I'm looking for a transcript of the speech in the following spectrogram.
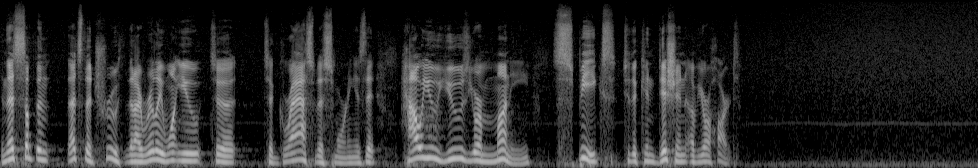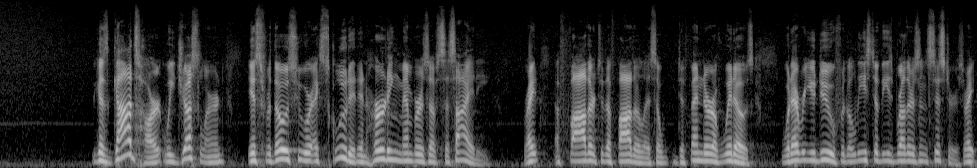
And that's something, that's the truth that I really want you to, to grasp this morning is that how you use your money speaks to the condition of your heart. Because God's heart, we just learned, is for those who are excluded and hurting members of society, right? A father to the fatherless, a defender of widows, whatever you do for the least of these brothers and sisters, right?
